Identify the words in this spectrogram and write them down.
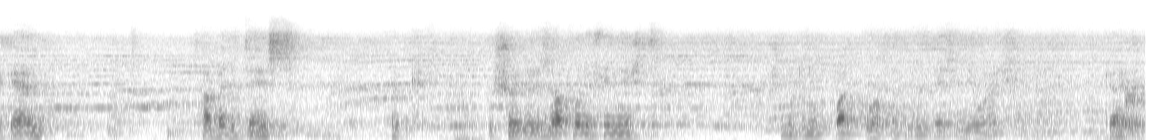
again. See how bad it is. Look, we'll show you the result when it's finished. Should look, look quite a lot better than this anyway. Okay.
